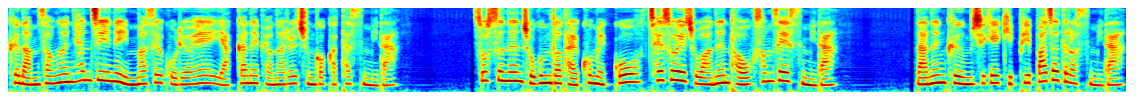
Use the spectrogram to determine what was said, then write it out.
그 남성은 현지인의 입맛을 고려해 약간의 변화를 준 것 같았습니다. 소스는 조금 더 달콤했고 채소의 조화는 더욱 섬세했습니다. 나는 그 음식에 깊이 빠져들었습니다.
